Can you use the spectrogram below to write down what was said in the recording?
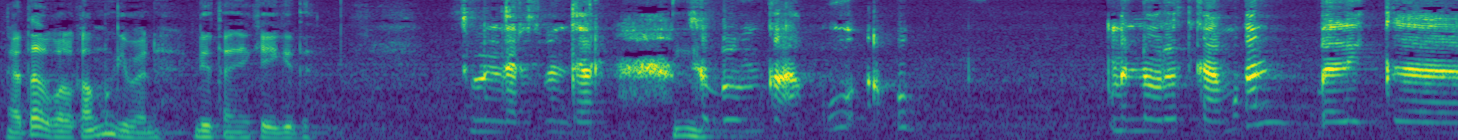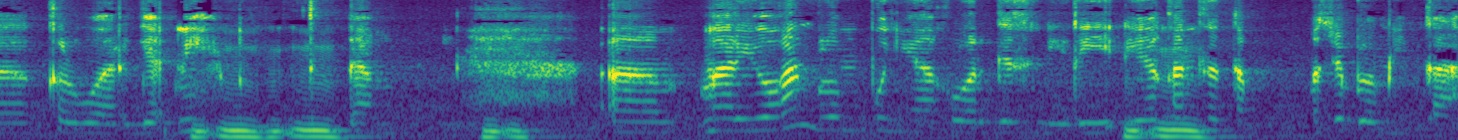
nggak tahu kalau kamu gimana ditanya kayak gitu sebentar sebentar Hmm. sebelum ke aku aku menurut kamu kan balik ke keluarga nih Mm, mm, mm. dan Mm-mm. um, Mario kan belum punya keluarga sendiri dia kan Mm-mm. tetap masih belum nikah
